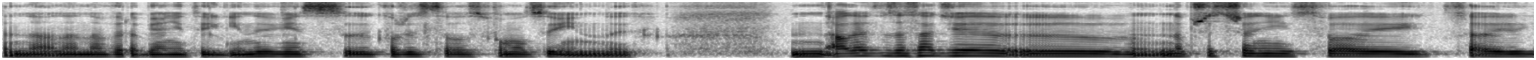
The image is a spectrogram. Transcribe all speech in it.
na, na, na wyrabianie tej gliny, więc korzystał z pomocy innych. Ale w zasadzie y, na przestrzeni swojej całej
